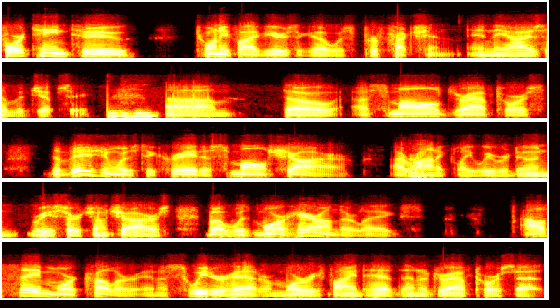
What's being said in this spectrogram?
14 to 25 years ago was perfection in the eyes of a gypsy. Mm-hmm. Um, so a small draft horse. The vision was to create a small shire. Ironically, we were doing research on shires, but with more hair on their legs. I'll say more color and a sweeter head or more refined head than a draft horse has.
